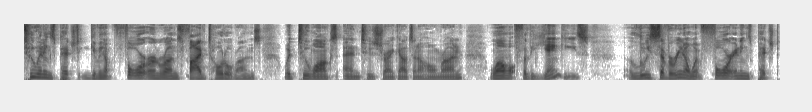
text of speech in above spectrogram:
two innings pitched, giving up four earned runs, five total runs, with two walks and two strikeouts and a home run. While for the Yankees, Luis Severino went four innings pitched,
